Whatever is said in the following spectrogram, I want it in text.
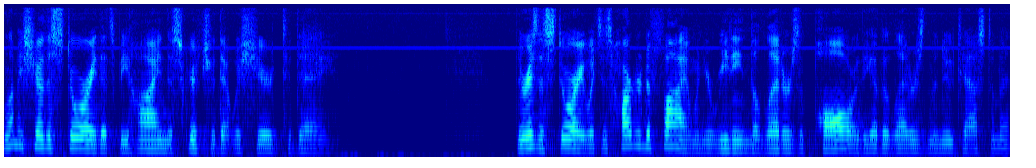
Let me share the story that's behind the scripture that was shared today. There is a story which is harder to find when you're reading the letters of Paul or the other letters in the New Testament.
